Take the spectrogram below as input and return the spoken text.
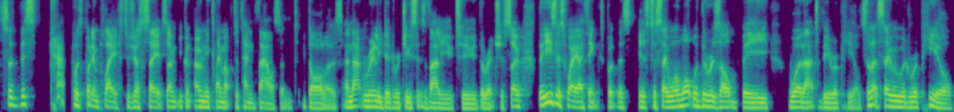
So this cap was put in place to just say it's only, you can only claim up to $10,000. And that really did reduce its value to the richest. So the easiest way, I think, to put this is to say, well, what would the result be were that to be repealed? So let's say we would repeal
